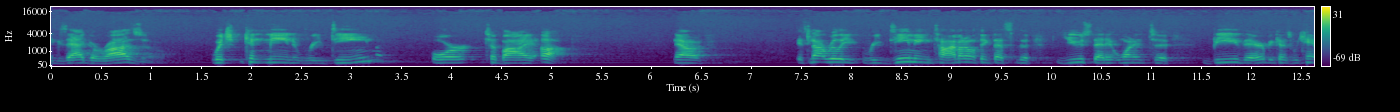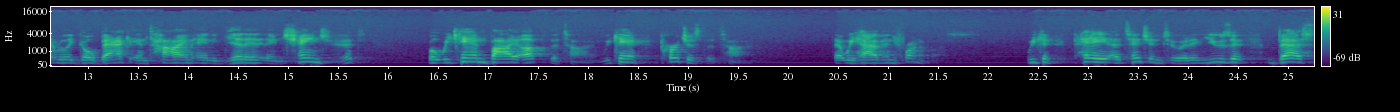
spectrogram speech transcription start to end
exagorizo, which can mean redeem or to buy up. Now, it's not really redeeming time. I don't think that's the use that it wanted to be there because we can't really go back in time and get it and change it. But we can buy up the time. We can purchase the time that we have in front of us. We can pay attention to it and use it best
